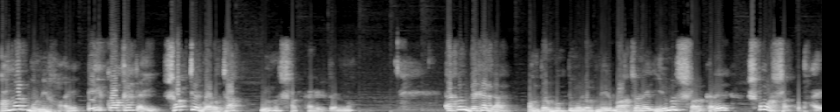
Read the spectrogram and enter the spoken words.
আমার মনে হয় এই কথাটাই সবচেয়ে বড় চাপ ইউনুস সরকারের জন্য। এখন দেখা যাক অন্তর্ভুক্তিমূলক নির্বাচনে ইউনুস সরকারের সমস্যা কোথায়।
